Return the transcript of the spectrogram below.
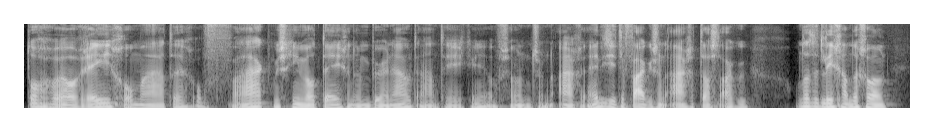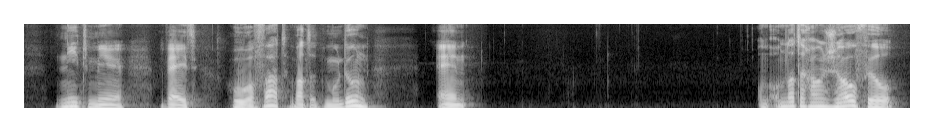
toch wel regelmatig of vaak misschien wel tegen een burn-out aantekenen. Of zo'n, zo'n die zitten vaak in zo'n aangetast accu. Omdat het lichaam er gewoon niet meer weet hoe of wat, wat het moet doen. En omdat er gewoon zoveel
